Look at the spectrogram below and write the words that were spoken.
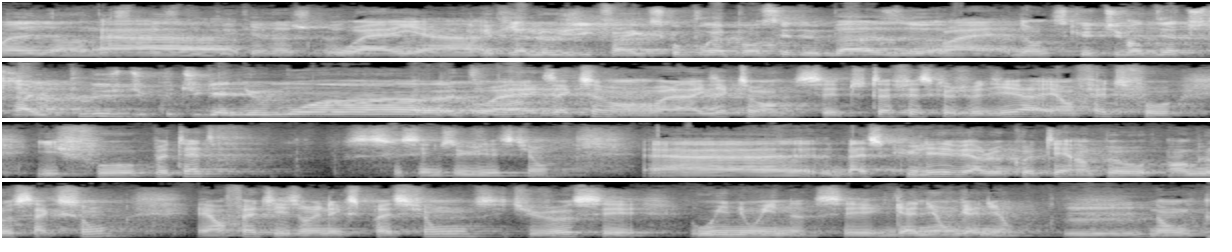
Ouais, il y a un espèce de euh, décalage. Ouais, il y a avec la logique, enfin avec ce qu'on pourrait penser de base. Ouais, donc ce que tu vas te dire, tu travailles plus, du coup tu gagnes moins. ouais, exactement. Voilà, exactement. C'est tout à fait ce que je veux dire. Et en fait, faut il faut peut-être parce que c'est une suggestion, euh, basculer vers le côté un peu anglo-saxon. Et en fait, ils ont une expression, si tu veux, c'est win-win, c'est gagnant-gagnant. Mhm. Donc,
